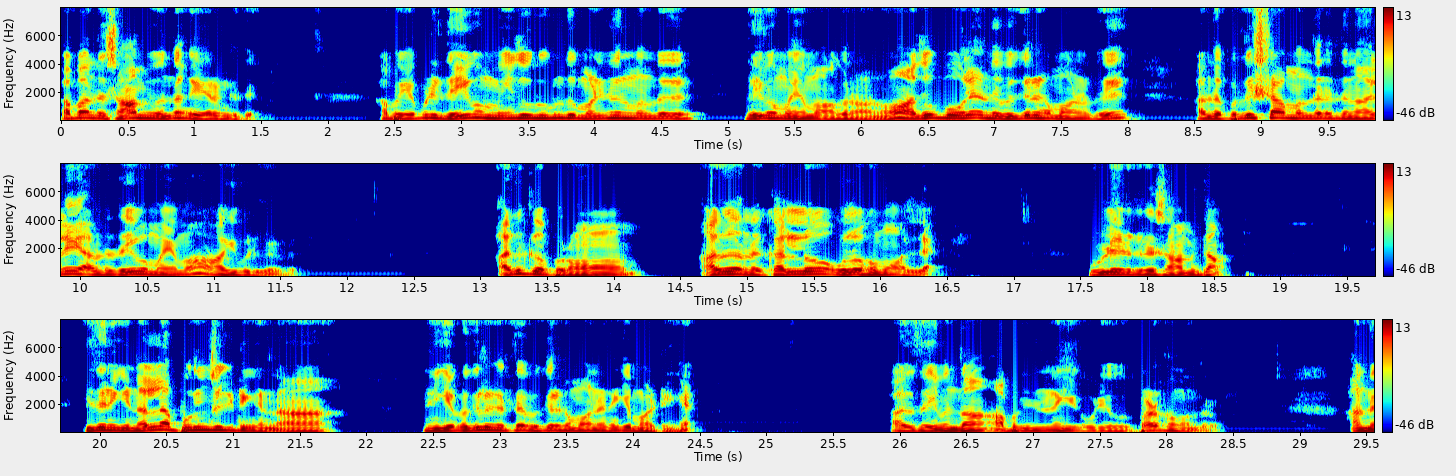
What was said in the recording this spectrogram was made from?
அப்போ அந்த சாமி வந்து அங்கே இறங்குது. அப்போ எப்படி தெய்வம் மீது இருந்து மனிதன் வந்து தெய்வமயமாகிறானோ அதுபோல அந்த விக்கிரகமானது அந்த பிரதிஷ்டா மந்திரத்தினாலே அந்த தெய்வமயமாக ஆகிவிடுகிறது. அதுக்கப்புறம் அது அந்த கல்லோ உலோகமோ அல்ல. உள்ளே இருக்கிற சாமி தான். இதை நீங்கள் நல்லா புரிஞ்சுக்கிட்டீங்கன்னா நீங்கள் விக்கிரகத்தை விக்கிரகமாக நினைக்க மாட்டீங்க. அது தெய்வம்தான் அப்படின்னு நினைக்கக்கூடிய ஒரு பழக்கம் வந்துடும் அந்த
